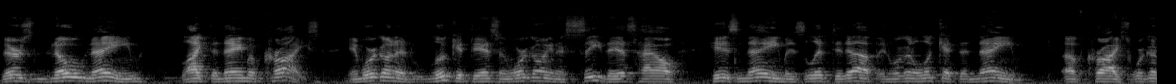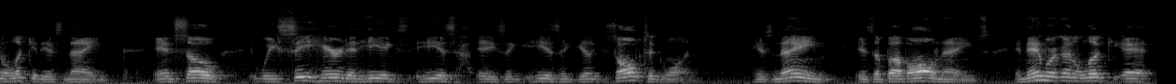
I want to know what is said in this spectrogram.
There's no name like the name of Christ. And we're going to look at this and we're going to see this how his name is lifted up and we're going to look at the name of Christ. We're going to look at his name. And so we see here that he he is is he is an exalted one. His name is above all names. And then we're going to look at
